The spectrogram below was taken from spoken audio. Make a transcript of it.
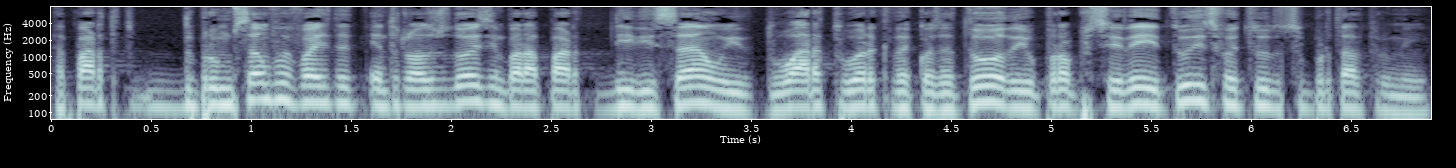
a parte de promoção foi feita entre nós dois, embora a parte de edição e do artwork da coisa toda e o próprio CD e tudo, isso foi tudo suportado por mim.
